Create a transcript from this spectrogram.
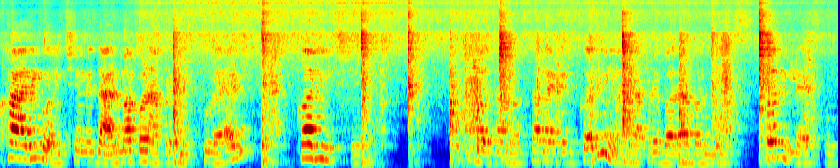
ખારી હોય છે અને દાળમાં પણ આપણે મીઠું એડ કર્યું છે. બધા મસાલા એડ કરી અને આપણે બરાબર મિક્સ કરી લેશું.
